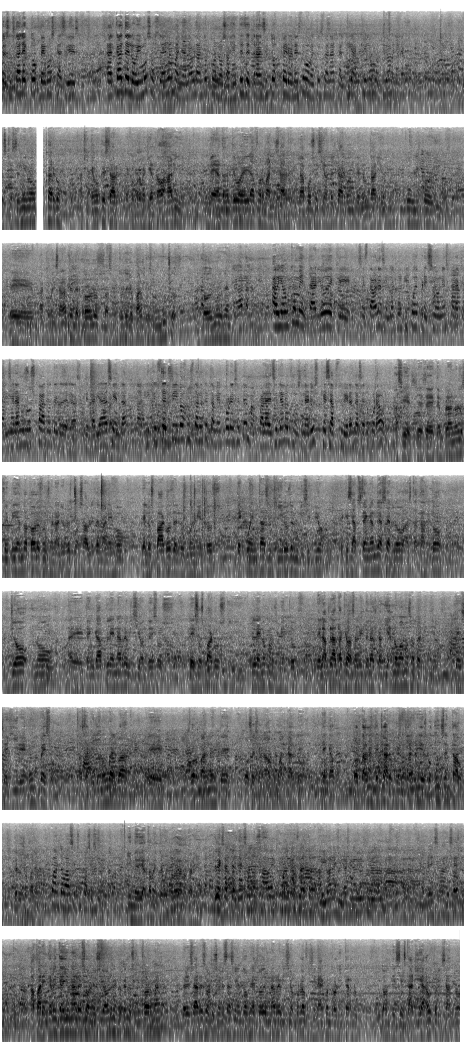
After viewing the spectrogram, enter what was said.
resulta electo, vemos que así es. Alcalde, lo vimos a usted en la mañana hablando con los agentes de tránsito, pero en este momento está en alcaldía. ¿Qué lo motiva a venir acá? Pues que este es mi nuevo cargo. Aquí tengo que estar. Me comprometí a trabajar y inmediatamente voy a ir a formalizar la posesión del cargo ante notario público y eh, a comenzar a atender todos los asuntos de Yopal, que son muchos y todos muy urgentes. Había un comentario de que se estaban haciendo algún tipo de presiones para que se hicieran unos pagos desde la Secretaría de Hacienda y que usted vino justamente también por ese tema, para decirle a los funcionarios que se abstuvieran de hacerlo por ahora. Así es, desde temprano le estoy pidiendo a todos los funcionarios responsables del manejo de los pagos, de los movimientos de cuentas y giros del municipio, de que se abstengan de hacerlo hasta tanto yo no eh, tenga plena revisión de esos, de esos pagos y pleno conocimiento de la plata que va a salir de la alcaldía, no vamos a permitir que se gire un peso hasta que yo no vuelva eh, formalmente posesionado como alcalde tenga totalmente claro que no está en riesgo un centavo de los chapaleños. ¿Cuánto va a ser su posesión? Inmediatamente, voy para la notaría. La exalcaldesa no sabe cuánta plata le iban a girar finalmente a, a la empresa de CERN. Aparentemente hay una resolución, es lo que nos informan, pero esa resolución está siendo objeto de una revisión por la Oficina de Control Interno, donde se estaría autorizando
